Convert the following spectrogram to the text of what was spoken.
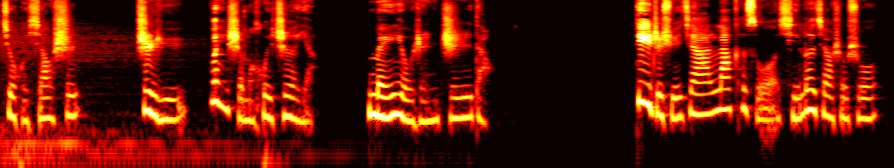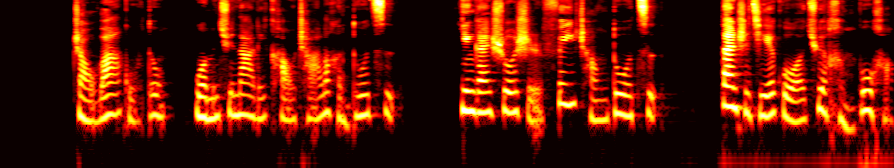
就会消失。至于为什么会这样，没有人知道。地质学家拉克索·席勒教授说：“爪哇古洞，我们去那里考察了很多次，应该说是非常多次，但是结果却很不好。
